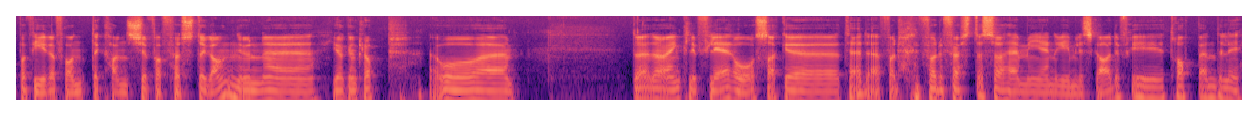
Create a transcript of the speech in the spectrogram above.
på fire fronter, kanskje for første gang under Jørgen Klopp. Og det er, egentlig flere årsaker til det. For, det første så har vi en rimelig skadefri tropp, endelig.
